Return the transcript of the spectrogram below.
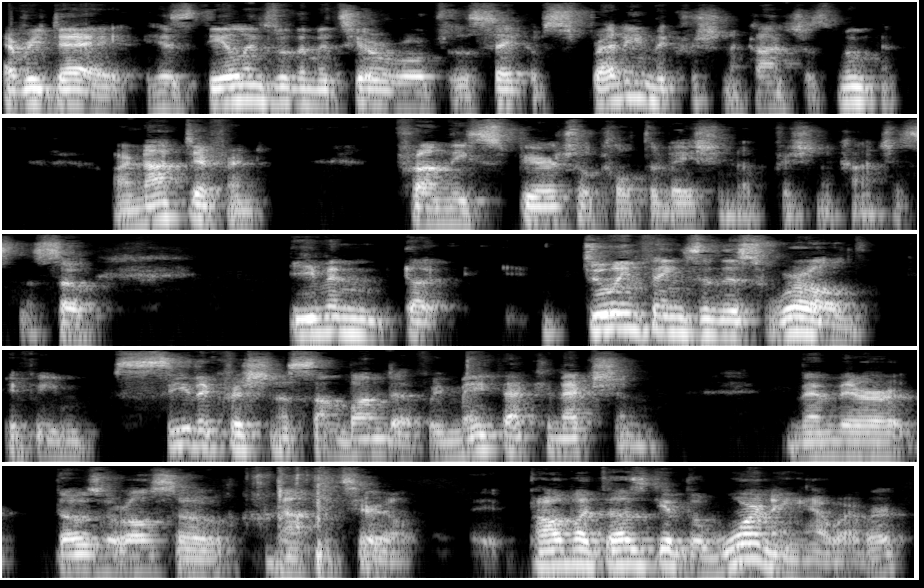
every day, his dealings with the material world for the sake of spreading the Krishna conscious movement are not different from the spiritual cultivation of Krishna consciousness. So, even uh, doing things in this world, if we see the Krishna Sambandha, if we make that connection, then there those are also not material. Prabhupada does give the warning, however,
